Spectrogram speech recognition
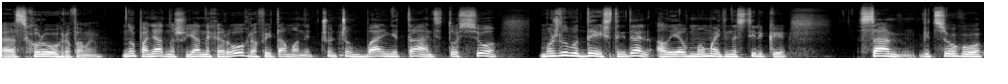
е, з хореографами. Ну, понятно, що я не хореограф, і там вони чун-чун, бальні танці, то сьо. Можливо, десь не ідеально, але я в моменті настільки сам від цього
